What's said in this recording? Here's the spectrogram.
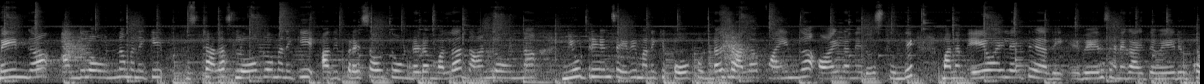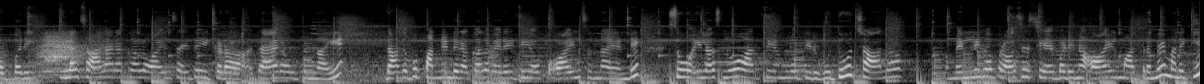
మెయిన్గా అందులో ఉన్న మనకి చాలా స్లోగా మనకి అది ప్రెస్ అవుతూ ఉండడం వల్ల దానిలో ఉన్న న్యూట్రియంట్స్ ఏవి మనకి పోకుండా చాలా ఫైన్గా ఆయిల్ అనేది వస్తుంది. మనం ఏ ఆయిల్ అయితే అది వేరుశనగ అయితే వేరు కొబ్బరి ఇలా చాలా రకాల ఆయిల్స్ అయితే ఇక్కడ తయారవుతున్నాయి. దాదాపు పన్నెండు రకాల వెరైటీ ఆఫ్ ఆయిల్స్ ఉన్నాయండి. సో ఇలా స్లో ఆర్పిఎంలో తిరుగుతూ చాలా మెల్లిగా ప్రాసెస్ చేయబడిన ఆయిల్ మాత్రమే మనకి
